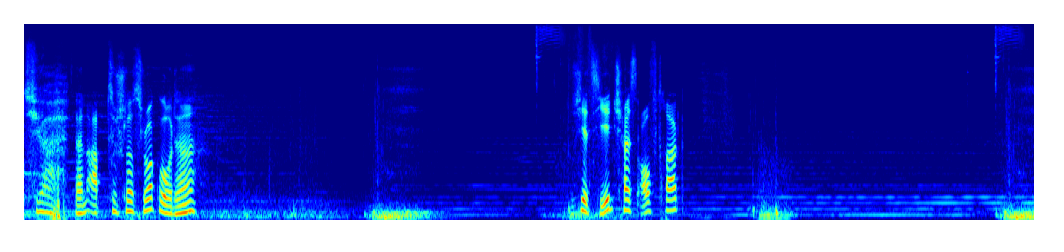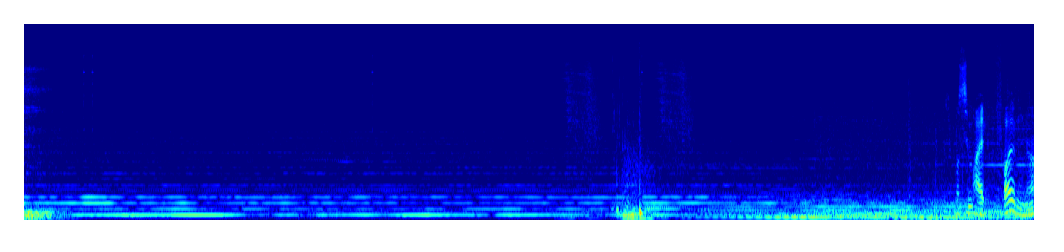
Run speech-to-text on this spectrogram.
Tja, dann ab zu Schloss Rockwood, hä? Muss ich jetzt jeden scheiß Auftrag? Alten folgen, ne?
